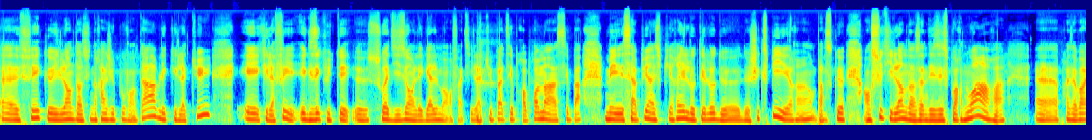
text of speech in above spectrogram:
euh, fait qu'il entre dans une rage épouvantable et qu'il la tue et qu'il a fait exécuter, euh, soi-disant légalement. En fait, il la tue pas de ses propres mains, c'est pas. Mais ça a pu inspirer l'Othello de, Shakespeare, hein, parce que ensuite il entre dans un désespoir noir. Euh, après avoir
